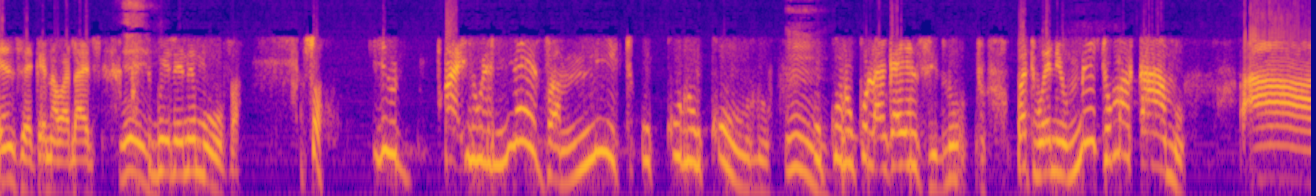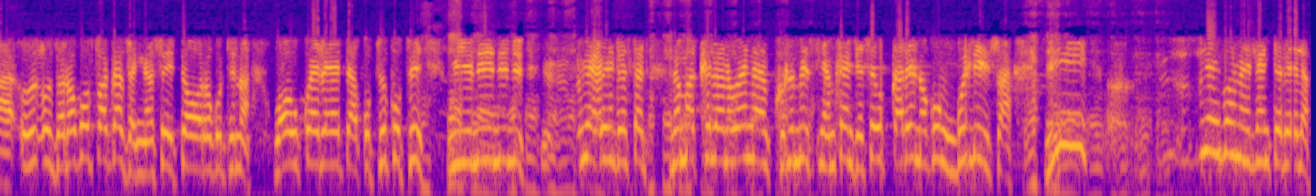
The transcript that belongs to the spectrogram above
yenzeke in our lives Hey. asibuyeleni emuva so you uh, you will never meet unkulunkulu. Mm. unkulunkulu angayenzi lutho. But when you meet umakamu ah u- uzoloko ufakaza ngaseyitoro ukuthi na wawukweleta kuphi kuphi? Yini nini you understand. Nomakhelwane wayengangikhulumisi namhlanje sewuqale nokungibulisa. Yi uyayibona le nto lela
